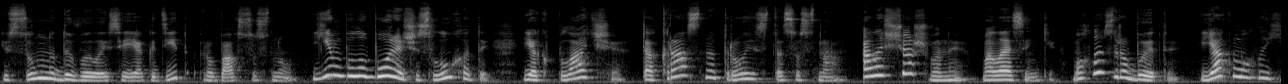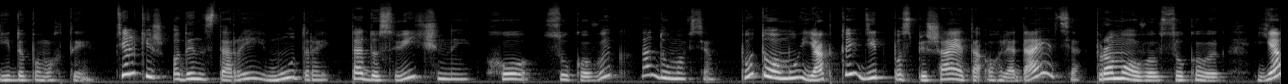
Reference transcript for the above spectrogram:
і сумно дивилися, як дід рубав сосну. Їм було боляче слухати, як плаче та красна троїста сосна. Але що ж вони, малесенькі, могли зробити, як могли їй допомогти? Тільки ж один старий, мудрий та досвідчений хо-суковик надумався. По тому, як той дід поспішає та оглядається, промовив суковик, я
